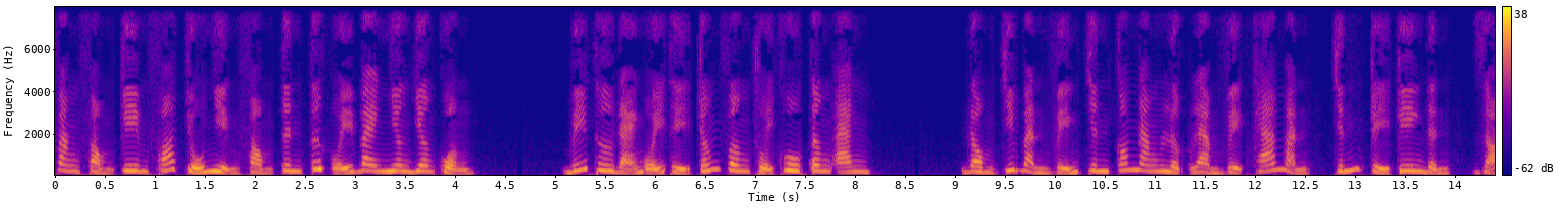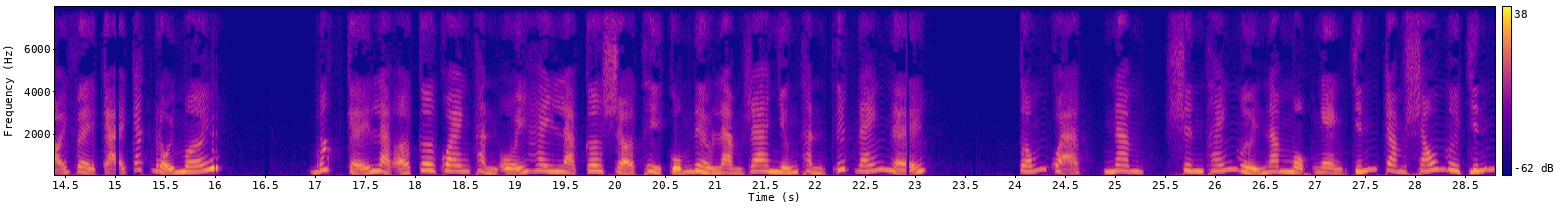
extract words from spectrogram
văn phòng kim phó chủ nhiệm phòng tin tức ủy ban nhân dân quận. Bí thư đảng ủy thị trấn Vân Thủy khu Tân An. Đồng chí Bành Viễn Chinh có năng lực làm việc khá mạnh, chính trị kiên định, giỏi về cải cách đổi mới. Bất kể là ở cơ quan thành ủy hay là cơ sở thì cũng đều làm ra những thành tích đáng nể. Tống Quả, năm sinh tháng 10 năm 1969,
